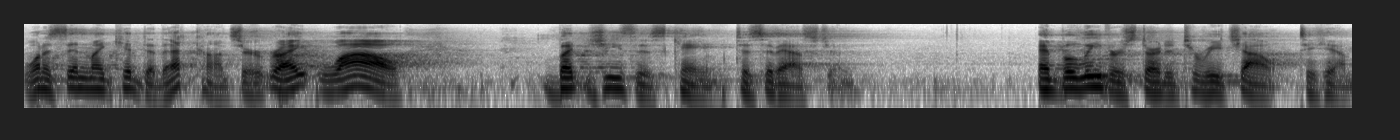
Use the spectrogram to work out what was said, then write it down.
Want to send my kid to that concert, right? Wow. But Jesus came to Sebastian. And believers started to reach out to him.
